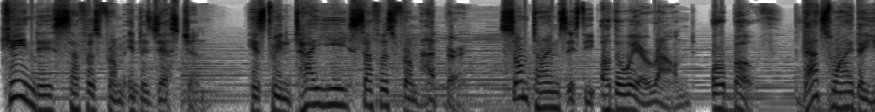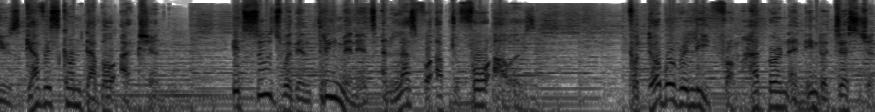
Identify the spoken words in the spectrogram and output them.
Kende suffers from indigestion. His twin Taiyi suffers from heartburn. Sometimes it's the other way around, or both. That's why they use Gaviscon Double Action. It soothes within 3 minutes and lasts for up to 4 hours. For double relief from heartburn and indigestion,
